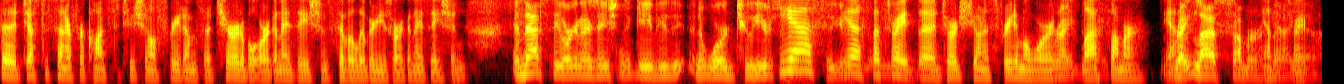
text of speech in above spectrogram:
the Justice Center for Constitutional Freedoms, a charitable organization, civil liberties organization. and that's the organization that gave you the, an award two years ago. Yes, years yes, ago, that's right. The George Jonas Freedom Award Right, last right. summer. Yes. Right, last summer. Yeah, that's right. Yeah.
